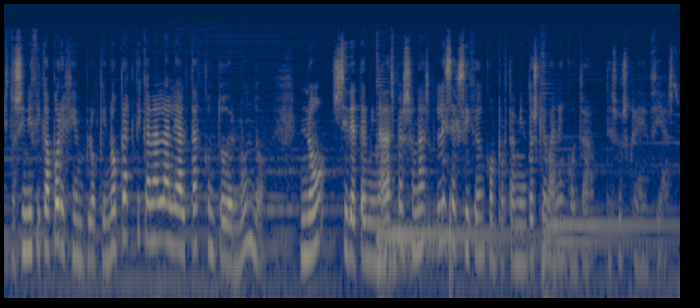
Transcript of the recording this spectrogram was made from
Esto significa, por ejemplo, que no practicarán la lealtad con todo el mundo, no si determinadas personas les exigen comportamientos que van en contra de sus creencias.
